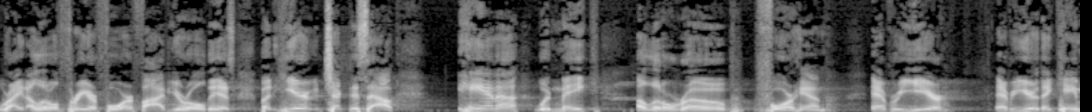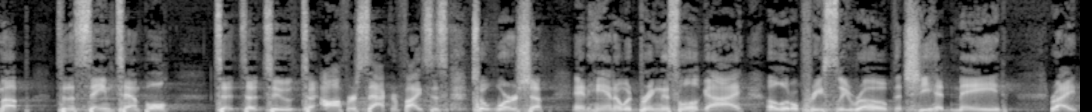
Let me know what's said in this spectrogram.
right, a little three or four or five year old is. But here, check this out. Hannah would make a little robe for him every year. Every year they came up to the same temple to, to, to, to offer sacrifices, to worship. And Hannah would bring this little guy a little priestly robe that she had made. Right?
